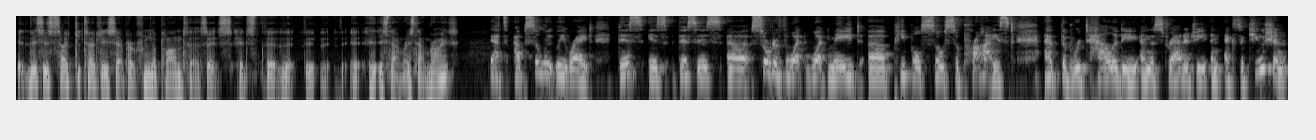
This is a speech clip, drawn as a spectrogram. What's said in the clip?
this is so, totally separate from the planters. It's it's the, the, the, the is that is that right? That's absolutely right. This is this is uh, sort of what what made uh, people so surprised at the brutality and the strategy and execution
